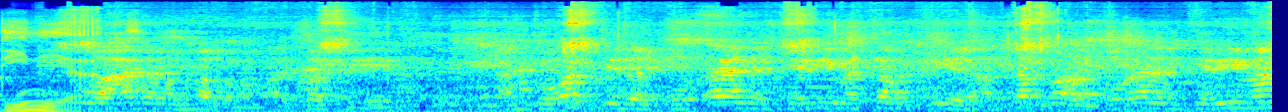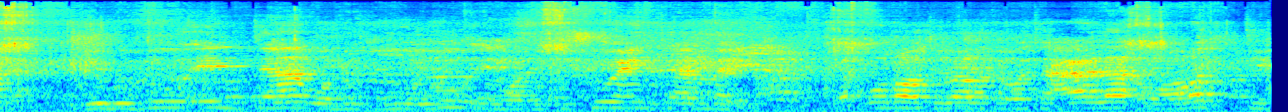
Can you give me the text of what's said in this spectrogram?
দিনিয়া أن ترتل القرآن الكريم ترتيلا أن تقرأ القرآن الكريم بهدوء تام وبهدوء وبخشوع تامين. يقول الله تبارك وتعالى ورتل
